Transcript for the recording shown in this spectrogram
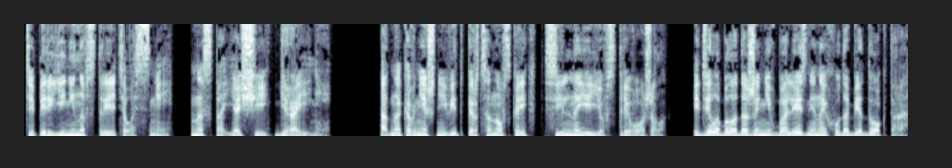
Теперь Енина встретилась с ней, настоящей героиней. Однако внешний вид Перцановской сильно ее встревожил. И дело было даже не в болезненной худобе доктора,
